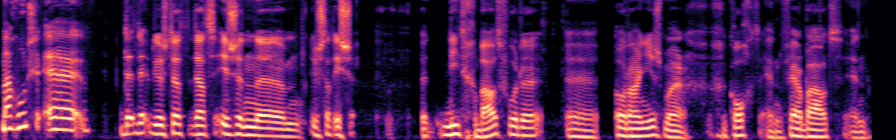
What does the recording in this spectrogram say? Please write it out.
Maar goed, eh, De- de- dus, dat, dat is een, ehm, dus dat is eh, niet gebouwd voor de eh, Oranjes... maar gekocht en verbouwd. En,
